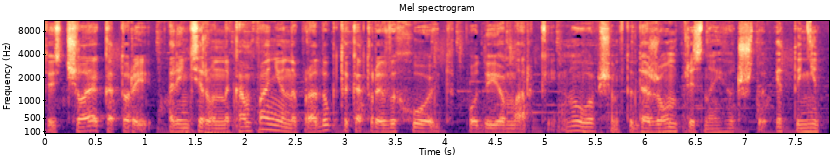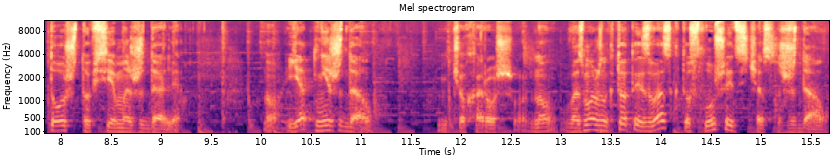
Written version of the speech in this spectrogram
То есть человек, который ориентирован на компанию, на продукты, которые выходят под ее маркой. Ну, в общем-то, даже он признает, что это не то, что все мы ждали. Но я не ждал ничего хорошего. Но, возможно, кто-то из вас, кто слушает сейчас, ждал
